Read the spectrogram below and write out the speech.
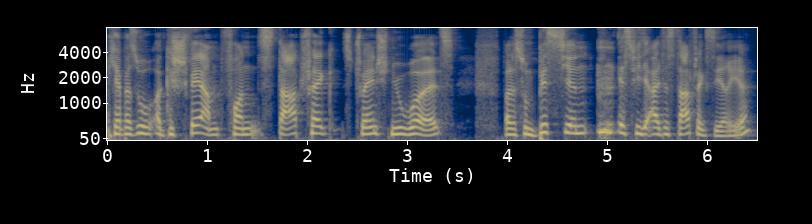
Ich habe ja so geschwärmt von Star Trek Strange New Worlds, weil es so ein bisschen ist wie die alte Star Trek-Serie.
